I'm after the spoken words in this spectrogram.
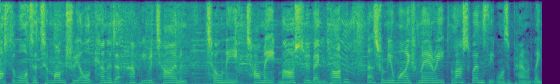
Across the water to Montreal, Canada. Happy retirement, Tony, Tommy Marsh. We beg your pardon. That's from your wife, Mary. Last Wednesday it was, apparently.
